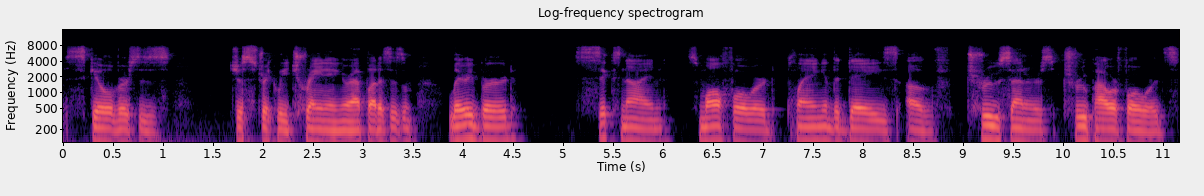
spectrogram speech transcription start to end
skill versus just strictly training or athleticism. Larry Bird, six nine, small forward, playing in the days of true centers, true power forwards.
